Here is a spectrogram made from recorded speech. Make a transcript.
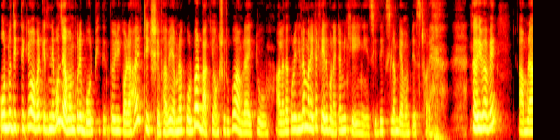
অন্য দিক থেকেও আবার কেটে নেব। যেমন করে বরফি তৈরি করা হয়, ঠিক সেভাবেই আমরা করব। আর বাকি অংশটুকু আমরা একটু আলাদা করে নিলাম। মানে এটা ফেলব না, এটা আমি খেয়েই নিয়েছি। দেখছিলাম কেমন টেস্ট হয়। তো এইভাবে আমরা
